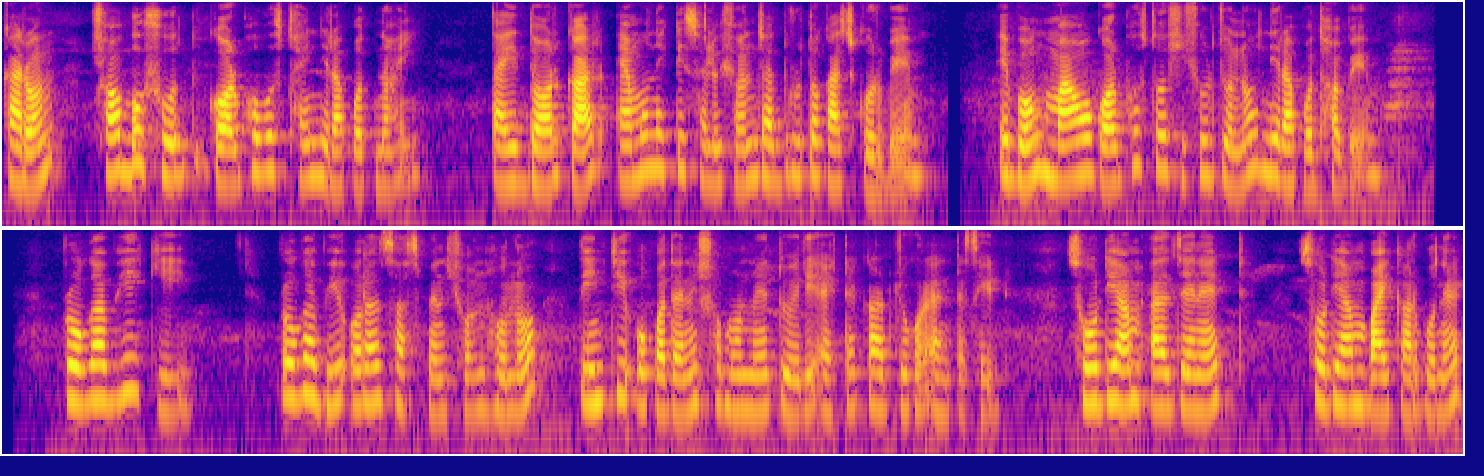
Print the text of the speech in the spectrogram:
কারণ সব ওষুধ গর্ভাবস্থায় নিরাপদ নয়। তাই দরকার এমন একটি সলিউশন যা দ্রুত কাজ করবে এবং মা ও গর্ভস্থ শিশুর জন্য নিরাপদ হবে। প্রগাভি কি? প্রগাভি ওরাল সাসপেনশন হলো তিনটি উপাদানের সমন্বয়ে তৈরি একটা কার্যকর antacid. Sodium alginate, sodium bicarbonate,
